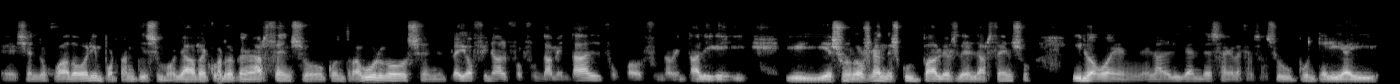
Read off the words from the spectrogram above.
eh, siendo un jugador importantísimo. Ya recuerdo que en el ascenso contra Burgos, en el playoff final fue fundamental, fue un jugador fundamental y, y, y, es uno de los grandes culpables del ascenso. Y luego en, en la Liga Endesa, gracias a su puntería y,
